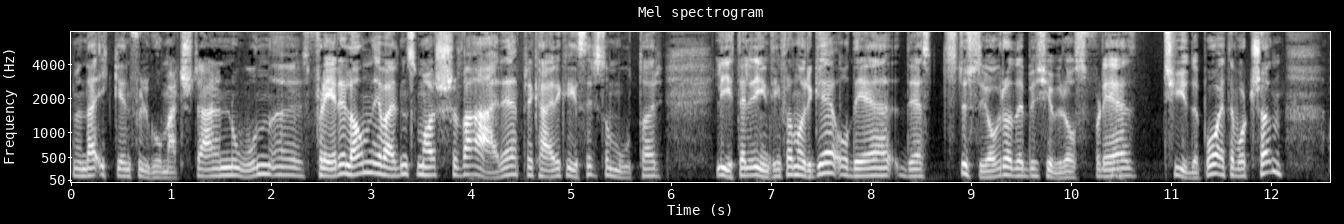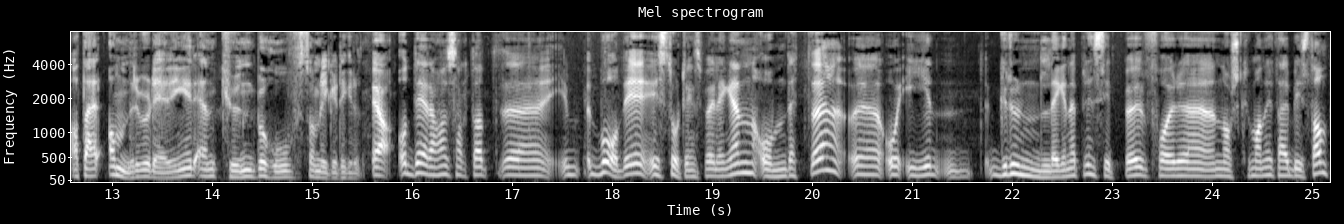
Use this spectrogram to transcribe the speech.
men det er ikke en fullgod match. Det er noen, uh, flere land i verden som har svære, prekære kriser, som mottar lite eller ingenting fra Norge. Og det, det stusser vi over, og det bekymrer oss. For det tyder på, etter vårt skjønn, at det er andre vurderinger enn kun behov som ligger til grunn. Ja, og dere har sagt at uh, både i stortingsmeldingen om dette uh, og i grunnleggende prinsipper for uh, norsk humanitær bistand,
